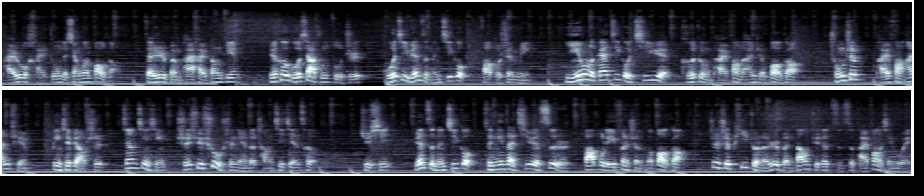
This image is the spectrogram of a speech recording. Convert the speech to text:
排入海中的相关报道。在日本排海当天，联合国下属组织国际原子能机构发布声明，引用了该机构七月核准排放的安全报告，重申排放安全，并且表示将进行持续数十年的长期监测。据悉，原子能机构曾经在七月四日发布了一份审核报告，正式批准了日本当局的此次排放行为。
